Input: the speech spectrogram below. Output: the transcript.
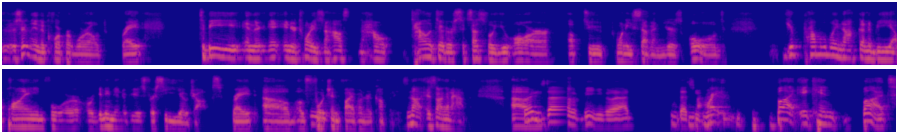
certainly in the corporate world, right? To be in the in, your 20s, and how how talented or successful you are up to 27 years old, you're probably not going to be applying for or getting interviews for CEO jobs, right? Uh, of mm. Fortune 500 companies. It's not. It's not going to happen. Um, that would be, but that's not right. Happening. But it can. But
